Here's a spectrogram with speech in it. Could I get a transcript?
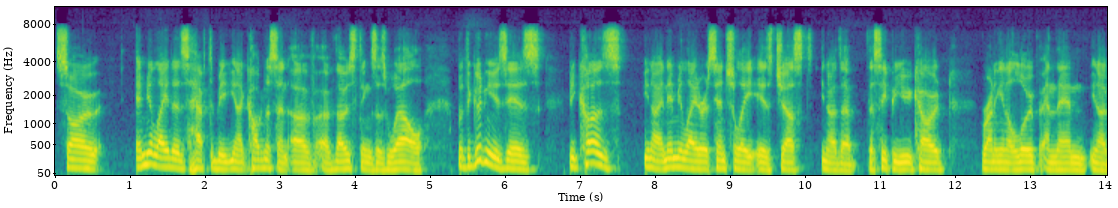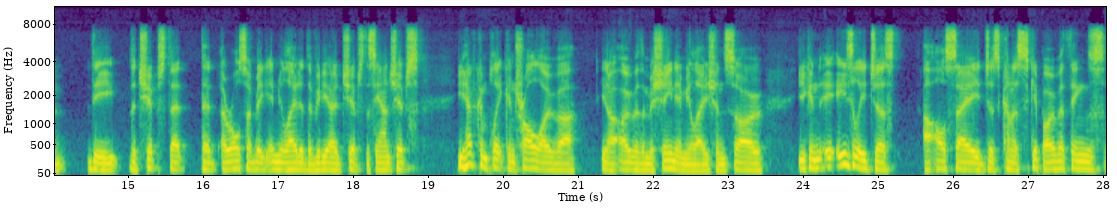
So emulators have to be you know cognizant of of those things as well. But the good news is because you know an emulator essentially is just you know the the CPU code running in a loop and then you know the the chips that that are also being emulated the video chips the sound chips you have complete control over you know over the machine emulation. So you can easily just uh, I'll say just kind of skip over things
